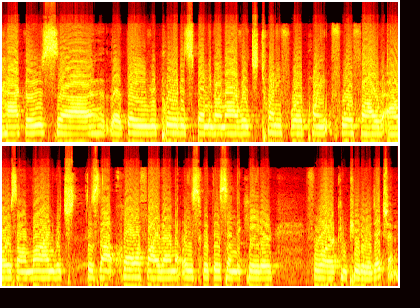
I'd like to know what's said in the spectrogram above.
hackers, uh, that they reported spending on average 24.45 hours online, which does not qualify them, at least with this indicator, for computer addiction.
